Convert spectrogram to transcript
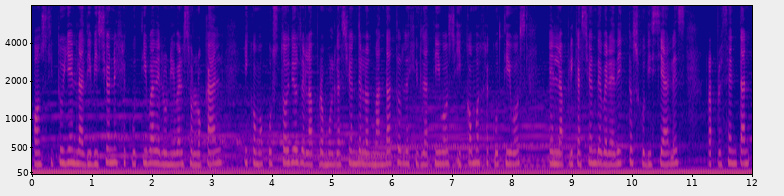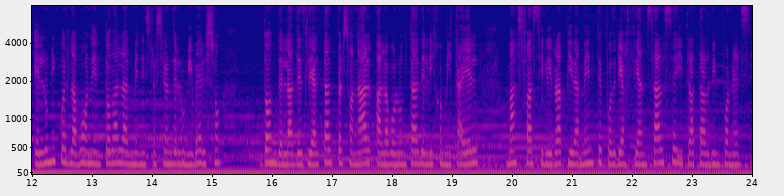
Constituyen la división ejecutiva del universo local y como custodios de la promulgación de los mandatos legislativos y como ejecutivos en la aplicación de veredictos judiciales representan el único eslabón en toda la administración del universo donde la deslealtad personal a la voluntad del Hijo Micael más fácil y rápidamente podría afianzarse y tratar de imponerse.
